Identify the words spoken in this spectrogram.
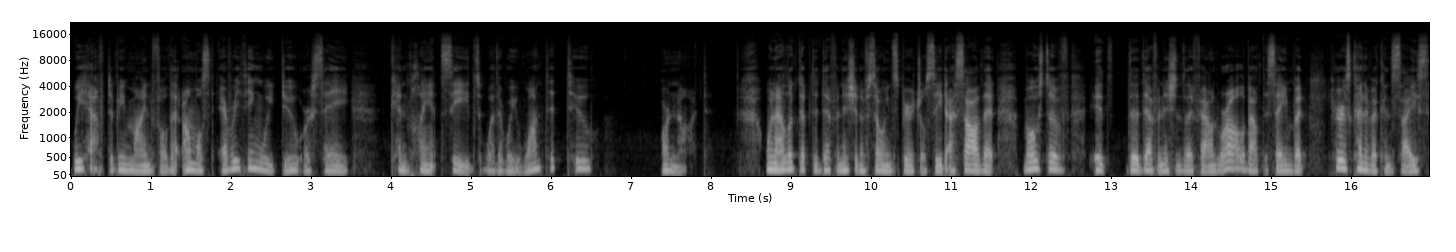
We have to be mindful that almost everything we do or say can plant seeds, whether we want it to or not. When I looked up the definition of sowing spiritual seed, I saw that most of it, the definitions I found were all about the same, but here's kind of a concise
